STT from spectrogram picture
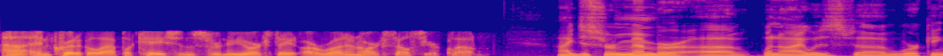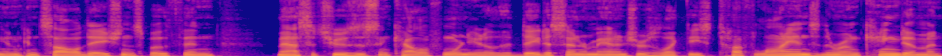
uh, and critical applications for New York State are run in our Excelsior cloud. I just remember uh, when I was uh, working in consolidations, both in Massachusetts and California. You know, the data center managers are like these tough lions in their own kingdom, and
